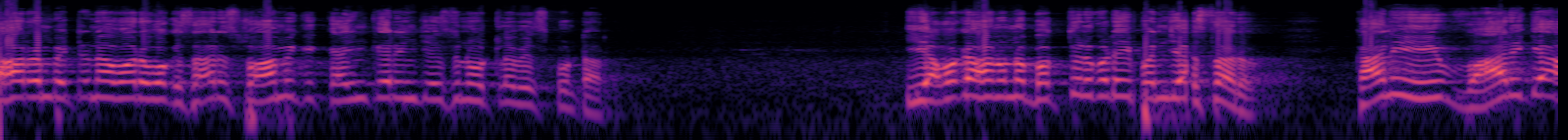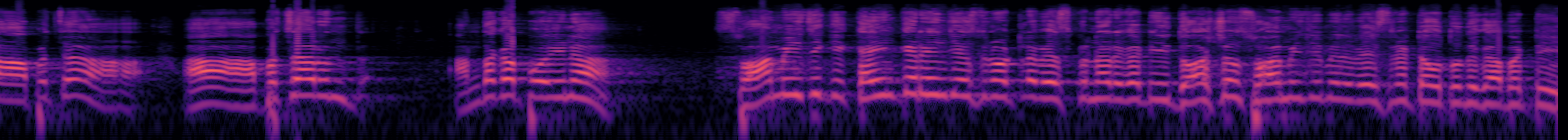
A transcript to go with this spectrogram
ఆహారం పెట్టినా వారు ఒకసారి స్వామికి కైంకర్యం చేసి నోట్లో వేసుకుంటారు. ఈ అవగాహన ఉన్న భక్తులు కూడా ఈ పని చేస్తారు. కానీ వారికి ఆ అపచా ఆ అపచారం అందకపోయినా స్వామీజీకి కైంకర్యం చేసినట్లు వేసుకున్నారు కాబట్టి ఈ దోషం స్వామీజీ మీద వేసినట్టు అవుతుంది కాబట్టి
